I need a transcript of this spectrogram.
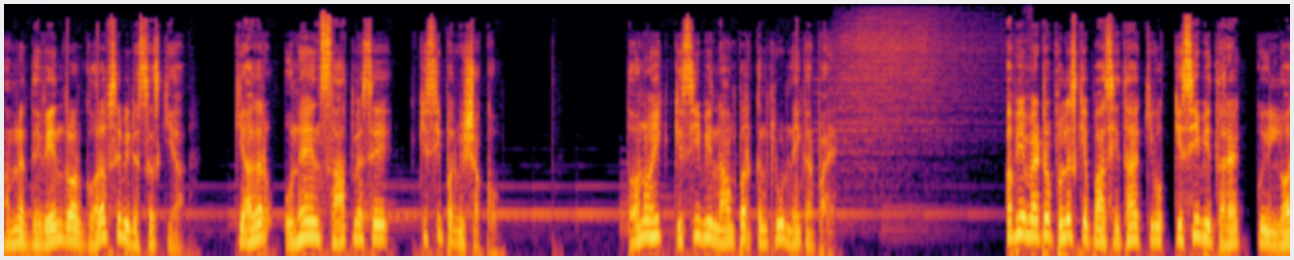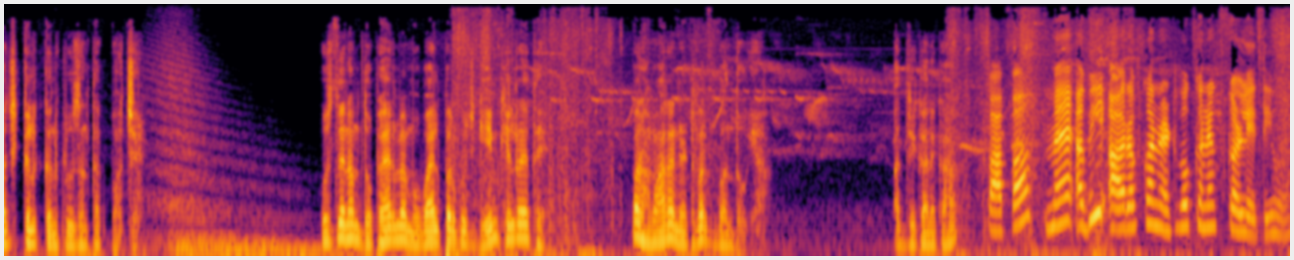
हमने देवेंद्र और गौरव से भी डिस्कस किया कि अगर उन्हें इन सात में से किसी पर भी शक हो, दोनों ही किसी भी नाम पर कंक्लूड नहीं कर पाए। अब यह मैटर पुलिस के पास ही था कि वो किसी भी तरह कोई लॉजिकल कंक्लूजन तक पहुँचे। उस दिन हम दोपहर में मोबाइल पर कुछ गेम खेल रहे थे और हमारा नेटवर्क बंद हो गया। अद्विका ने कहा, पापा, मैं अभी आरव का नेटवर्क कनेक्ट कर लेती हूँ।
